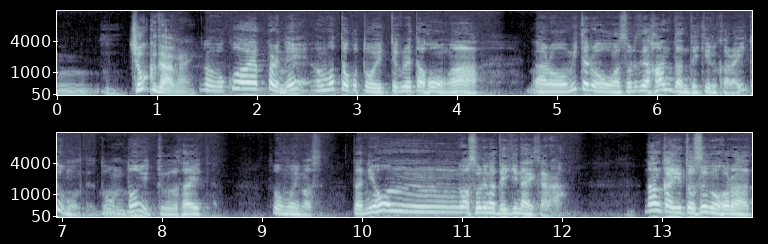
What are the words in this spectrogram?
うん、直ではない。僕はやっぱりね、思ったことを言ってくれた方が、あの見てる方がそれで判断できるからいいと思うんで、どんどん言ってください、と思います。だ日本はそれができないから、なんか言うとすぐほら、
